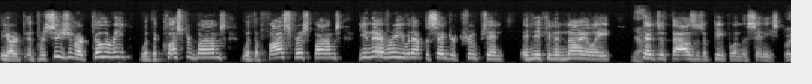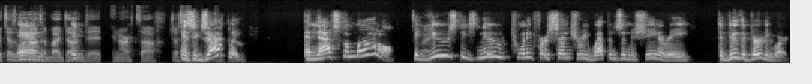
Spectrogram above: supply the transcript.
the, art, the precision artillery with the cluster bombs, with the phosphorus bombs. You never even have to send your troops in, and you can annihilate yeah. tens of thousands of people in the cities. Which is what and Azerbaijan it, did in Artsakh. Just it's exactly, and that's the model to right. use these new 21st century weapons and machinery to do the dirty work.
